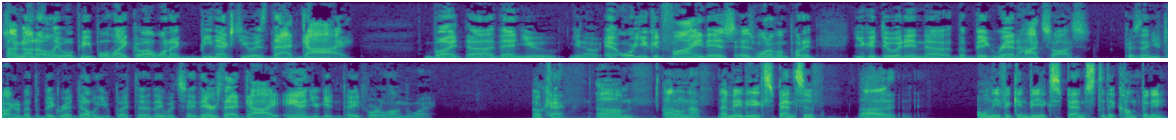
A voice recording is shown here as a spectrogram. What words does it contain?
So I mean- not only will people like uh, want to be next to you as that guy, but uh, then you you know, or you could find as as one of them put it, you could do it in uh, the big red hot sauce because then you're talking about the big red W. But uh, they would say there's that guy, and you're getting paid for it along the way. Okay. Um, I don't know. That may be expensive. Only if it can be expense to the company,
